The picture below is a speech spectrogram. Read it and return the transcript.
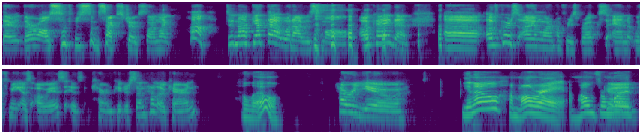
there there are also there's some sex jokes so I'm like huh did not get that when I was small. okay, then. Uh, of course, I am Lauren Humphries Brooks, and with me, as always, is Karen Peterson. Hello, Karen. Hello. How are you? You know, I'm all right. I'm home from Good. work.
